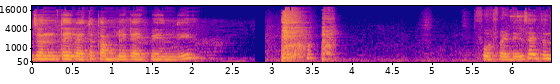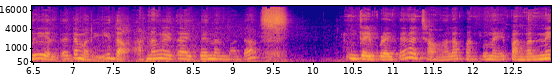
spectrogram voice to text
పూజ అంతా ఇలా అయితే కంప్లీట్ అయిపోయింది. ఫోర్ ఫైవ్ డేస్ అవుతుంది హెల్త్ అయితే మరీ దారుణంగా అయితే అయిపోయిందనమాట ఇంకా ఇప్పుడైతే చాలా పనులు ఉన్నాయి. పనులన్నీ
